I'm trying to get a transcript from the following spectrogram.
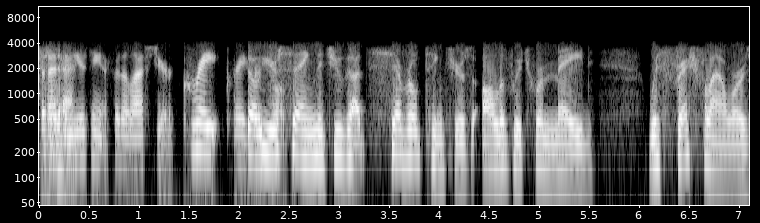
but I've been using it for the last year. Great, great. So you're saying that you got several tinctures, all of which were made with fresh flowers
